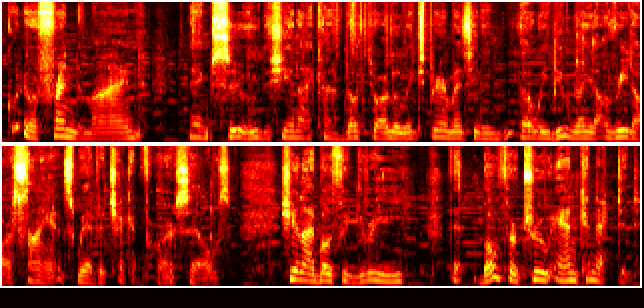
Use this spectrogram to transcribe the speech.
According to a friend of mine, named Sue. She and I kind of go through our little experiments, even though we do read, read our science, we have to check it for ourselves. She and I both agree that both are true and connected.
